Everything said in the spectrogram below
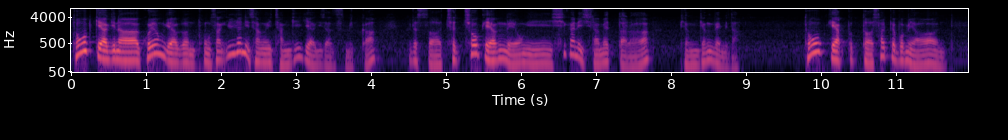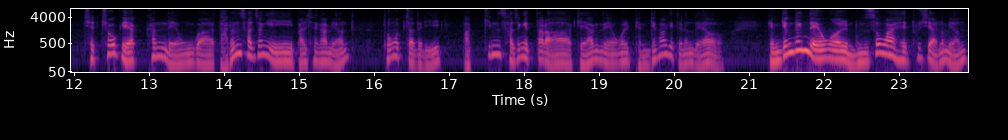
동업계약이나 고용계약은 통상 1년 이상의 장기계약이지 않습니까? 그래서 최초 계약 내용이 시간이 지남에 따라 변경됩니다. 동업계약부터 살펴보면 최초 계약한 내용과 다른 사정이 발생하면 동업자들이 바뀐 사정에 따라 계약 내용을 변경하게 되는데요. 변경된 내용을 문서화해 두지 않으면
